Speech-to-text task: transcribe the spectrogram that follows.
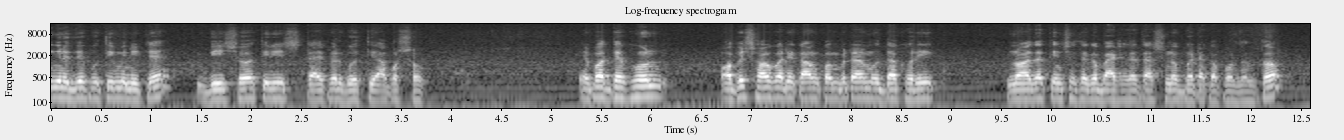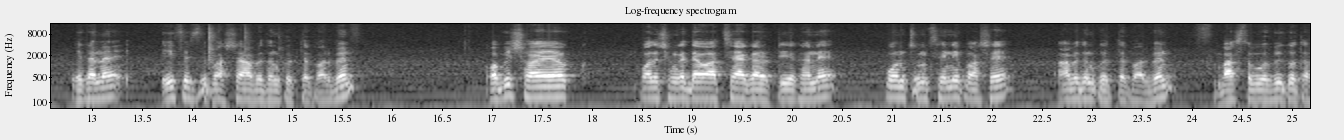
ইংরেজি প্রতি মিনিটে বিশ ও তিরিশ টাইপের গতি আবশ্যক। এরপর দেখুন, অফিস সহকারী কাম কম্পিউটার মুদ্রাক্ষরিক ন হাজার তিনশো থেকে বাইশ হাজার চারশো নব্বই টাকা পর্যন্ত এখানে এইচএসসি পাশে আবেদন করতে পারবেন। অফিস সহায়ক পদের সংখ্যা দেওয়া আছে এগারোটি। এখানে পঞ্চম শ্রেণি পাশে আবেদন করতে পারবেন, বাস্তব অভিজ্ঞতা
